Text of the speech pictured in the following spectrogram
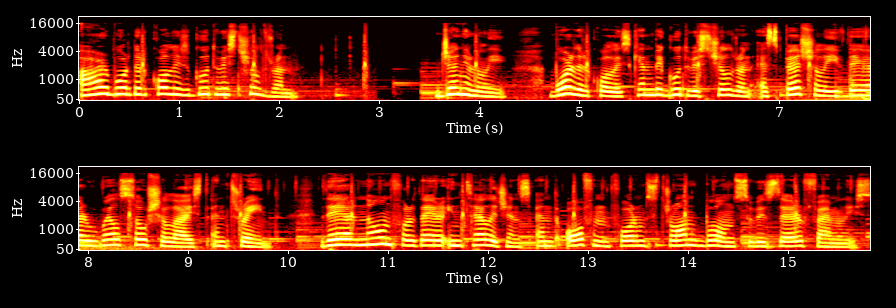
Are Border Collies good with children? Generally, Border Collies can be good with children, especially if they are well socialized and trained. They are known for their intelligence and often form strong bonds with their families.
